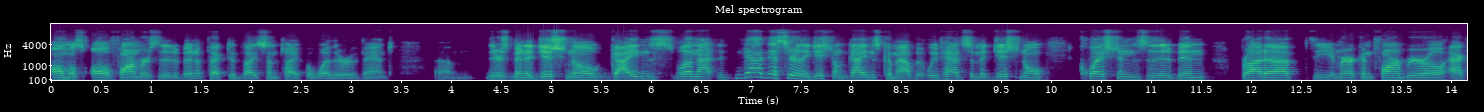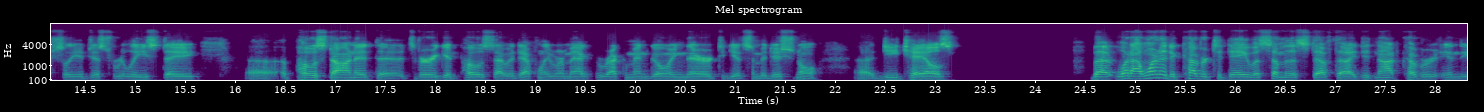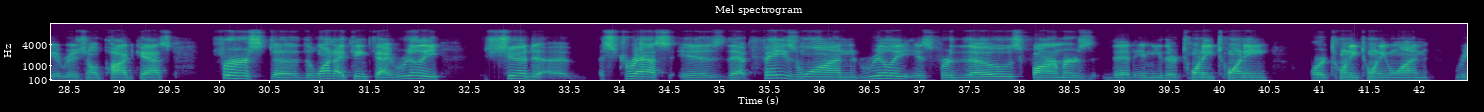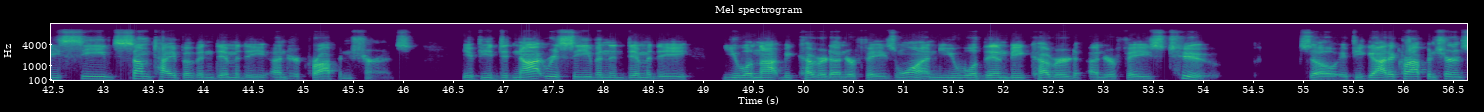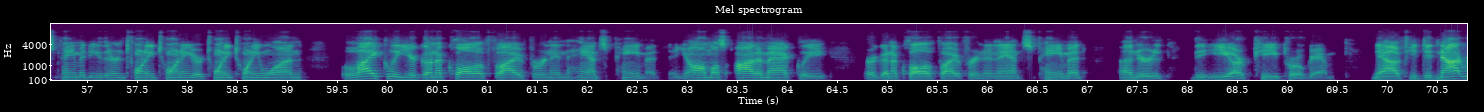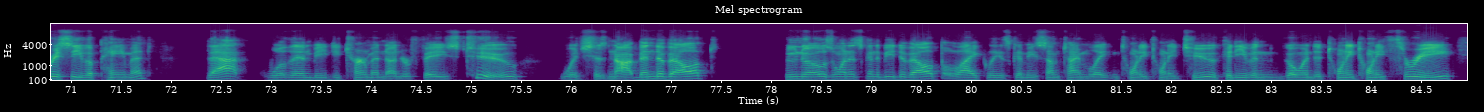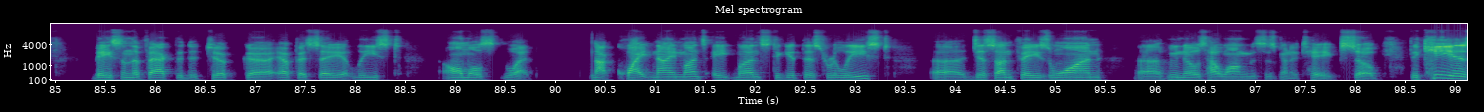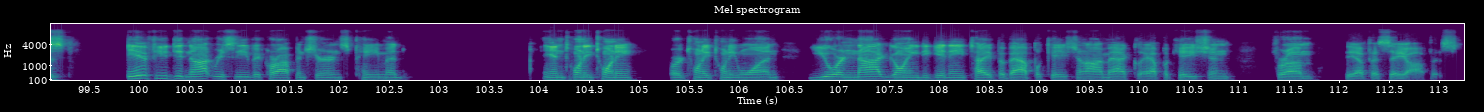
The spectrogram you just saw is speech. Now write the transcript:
almost all farmers that have been affected by some type of weather event. Um, there's been additional guidance, well, not not necessarily additional guidance come out, but we've had some additional questions that have been brought up. The American Farm Bureau actually had just released a uh, a post on it. Uh, it's a very good post. I would definitely re- recommend going there to get some additional uh, details. But what I wanted to cover today was some of the stuff that I did not cover in the original podcast. First, uh, the one I think that I really should uh, stress is that phase one really is for those farmers that in either 2020 or 2021 received some type of indemnity under crop insurance. If you did not receive an indemnity, you will not be covered under phase one. You will then be covered under phase two. So if you got a crop insurance payment either in 2020 or 2021, likely you're going to qualify for an enhanced payment. You almost automatically are going to qualify for an enhanced payment under the ERP program. Now, if you did not receive a payment, that will then be determined under phase two, which has not been developed. Who knows when it's going to be developed? But likely it's going to be sometime late in 2022. It could even go into 2023 based on the fact that it took uh, FSA at least almost what, not quite nine months, eight months to get this released uh, just on phase one. Uh, who knows how long this is going to take? So the key is if you did not receive a crop insurance payment in 2020 or 2021, you are not going to get any type of application, automatically application from the FSA office.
